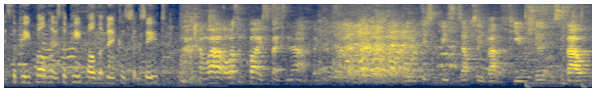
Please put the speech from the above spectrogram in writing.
It's the people, it's the people that make us succeed. Wow, I wasn't quite expecting that. This piece is absolutely about the future. It's about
